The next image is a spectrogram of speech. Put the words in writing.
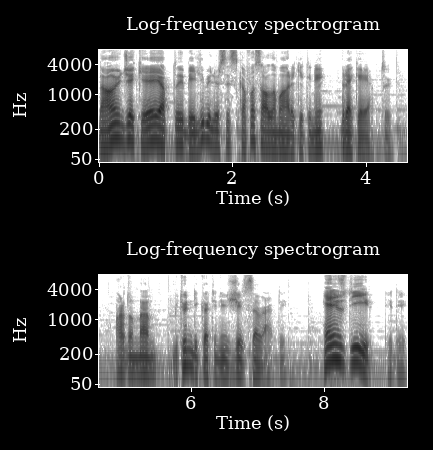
daha önce K'ye yaptığı belli belirsiz kafa sallama hareketini Breck'e yaptı. Ardından bütün dikkatini Gilles'e verdi. Henüz değil, dedi.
